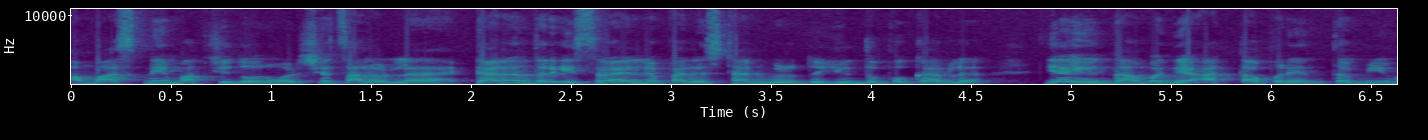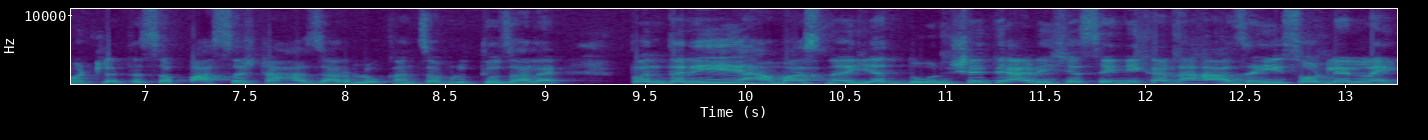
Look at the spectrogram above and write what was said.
हमासने मागची दोन वर्षे चालवलेला आहे. त्यानंतर इस्रायलने पॅलेस्टाईन विरुद्ध युद्ध पुकारलं. या युद्धामध्ये आतापर्यंत मी म्हटलं तसं पासष्ट हजार लोकांचा मृत्यू झालाय. पण तरीही हमासनं या दोनशे ते अडीचशे सैनिकांना आजही सोडलेलं नाही.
